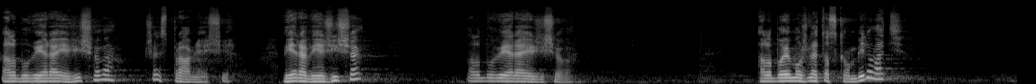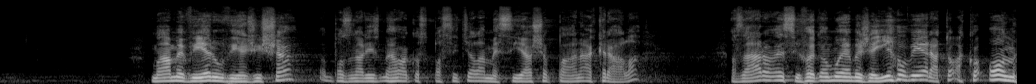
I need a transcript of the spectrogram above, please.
Alebo viera Ježišova? Čo je správnejšie? Viera v Ježiša? Alebo viera Ježišova? Alebo je možné to skombinovať? Máme vieru v Ježiša, poznali sme ho ako spasiteľa, Mesiáša, pána a kráľa, a zároveň si uvedomujeme, že jeho viera, to ako on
